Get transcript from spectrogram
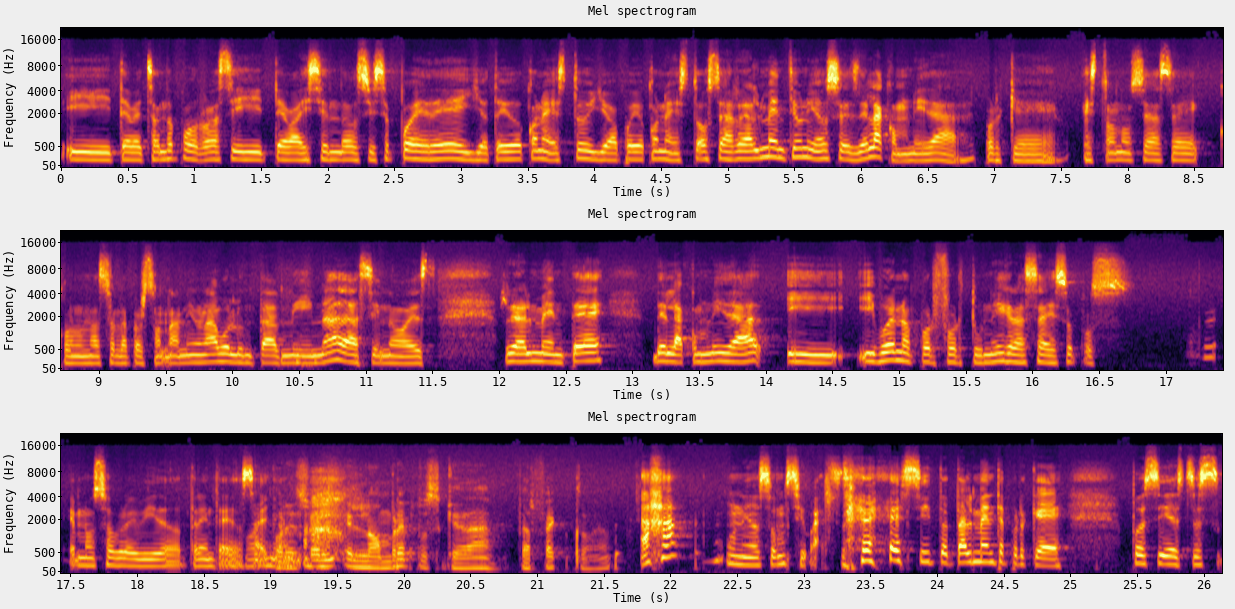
y te va echando porras y te va diciendo si se puede y yo te ayudo con esto y yo apoyo con esto. O sea, realmente Unidos es de la comunidad porque esto no se hace con una sola persona, ni una voluntad, ni nada, sino es realmente de la comunidad y, y bueno, por fortuna y gracias a eso, pues hemos sobrevivido 32 Bueno, años. por eso ¿no? el, el nombre pues queda perfecto. ¿eh? Ajá, unidos somos iguales. sí, totalmente, porque pues sí, esto es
